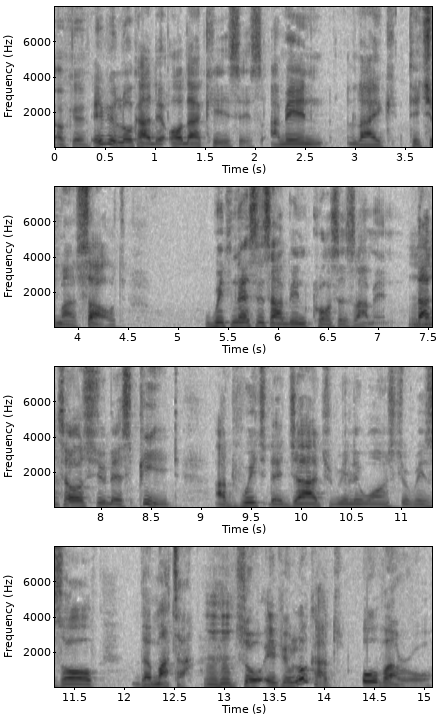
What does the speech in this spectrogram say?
Okay. If you look at the other cases, I mean, like Techiman South, witnesses have been cross-examined. Mm -hmm. That tells you the speed at which the judge really wants to resolve the matter. Mm -hmm. So if you look at overall,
